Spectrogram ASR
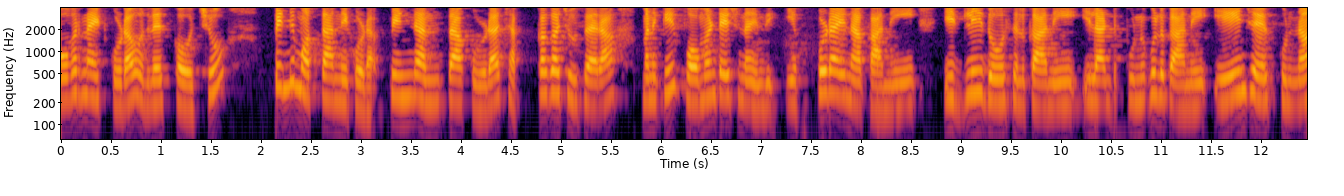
ఓవర్ నైట్ కూడా వదిలేసుకోవచ్చు. పిండి మొత్తాన్ని కూడా పిండి అంతా కూడా చక్కగా చూసారా? మనకి ఫర్మెంటేషన్ అయింది. ఎప్పుడైనా కానీ ఇడ్లీ దోశలు కానీ ఇలాంటి పునుగులు కానీ ఏం చేసుకున్నా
